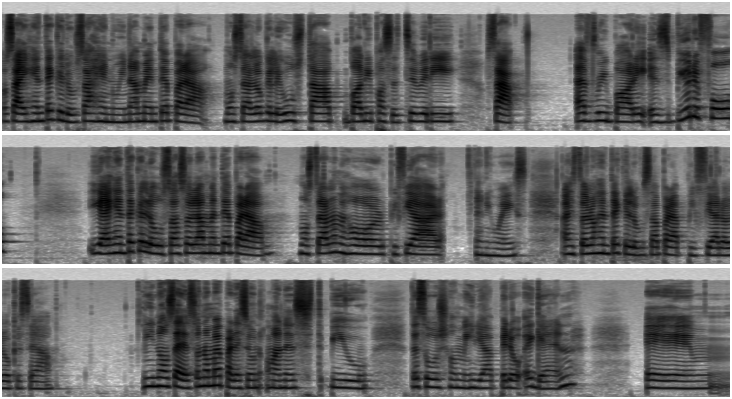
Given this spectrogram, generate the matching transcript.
O sea, hay gente que lo usa genuinamente para mostrar lo que le gusta, body positivity, o sea, everybody is beautiful. Y hay gente que lo usa solamente para mostrar lo mejor, pifiar. Anyways, hay solo gente que lo usa para pifiar o lo que sea. Y no sé, eso no me parece un honest view de social media, pero again, em,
